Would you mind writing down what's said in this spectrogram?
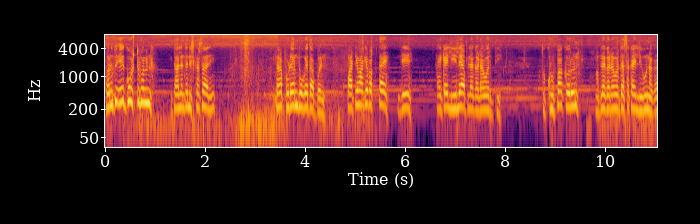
परंतु एक गोष्ट मला इथं आल्यानंतर निष्कर्ष आली. त्याला पुढे येऊन बघूयात आपण. पाठीमागे बघताय जे काही काही लिहिलं आहे आपल्या गडावरती. तो कृपा करून आपल्या गडावरती असं काही लिहू नका.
